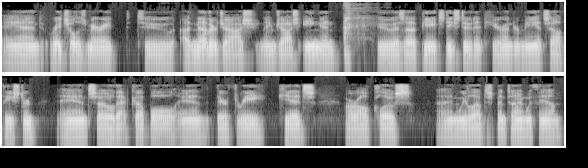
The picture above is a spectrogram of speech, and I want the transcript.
And Rachel is married to another Josh named Josh Ingen, who is a PhD student here under me at Southeastern. And so that couple and their three kids are all close, and we love to spend time with them.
